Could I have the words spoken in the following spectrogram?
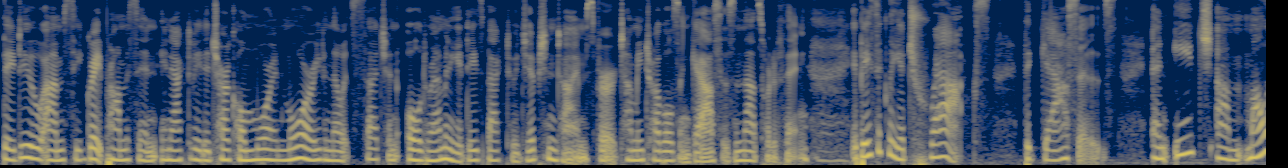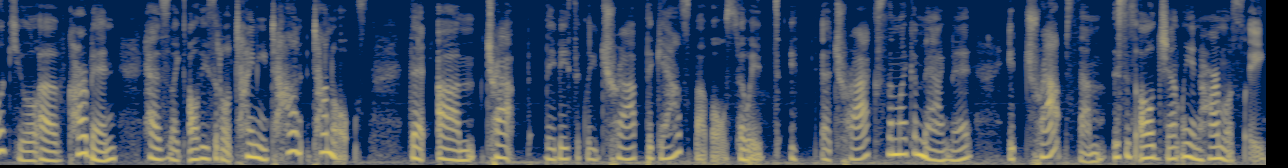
they do um, see great promise in, in activated charcoal more and more, even though it's such an old remedy. It dates back to Egyptian times for tummy troubles and gases and that sort of thing. It basically attracts the gases, and each um, molecule of carbon has like all these little tiny tun- tunnels that um, trap. They basically trap the gas bubbles, so it it attracts them like a magnet. It traps them. This is all gently and harmlessly.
